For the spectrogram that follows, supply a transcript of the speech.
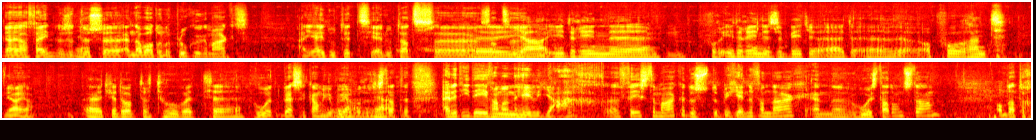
Ja, ja, fijn. Dus, dus, en dan worden er ploegen gemaakt. En jij doet dit, jij doet dat. Uh, dat uh, ja, iedereen, uh, hmm? voor iedereen is een beetje uit, op voorhand ja, ja. uitgedokterd hoe het... hoe het beste kan gebeuren. Ja, dus dat, en het idee van een heel jaar feest te maken, dus te beginnen vandaag. En hoe is dat ontstaan? Omdat er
